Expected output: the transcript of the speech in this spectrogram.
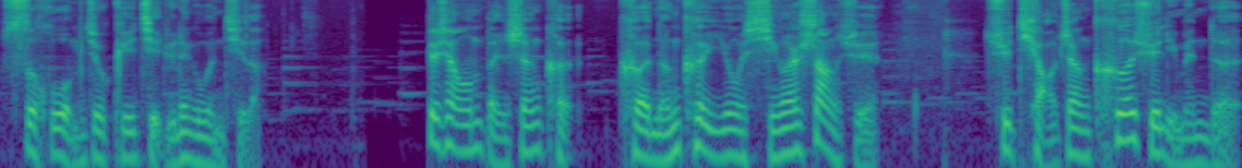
似乎我们就可以解决那个问题了。就像我们本身可可能可以用形而上学去挑战科学里面的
